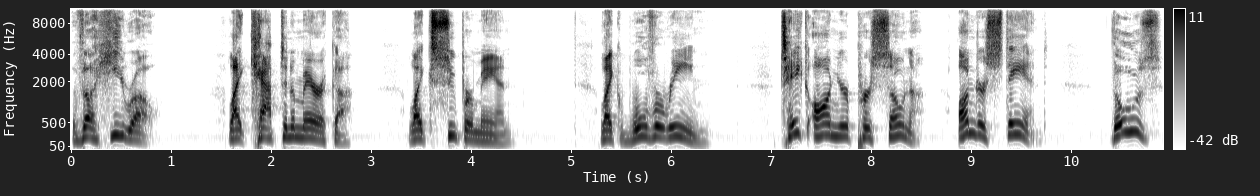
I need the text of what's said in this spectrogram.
the hero. like Captain America, like Superman, like Wolverine. Take on your persona. Understand those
